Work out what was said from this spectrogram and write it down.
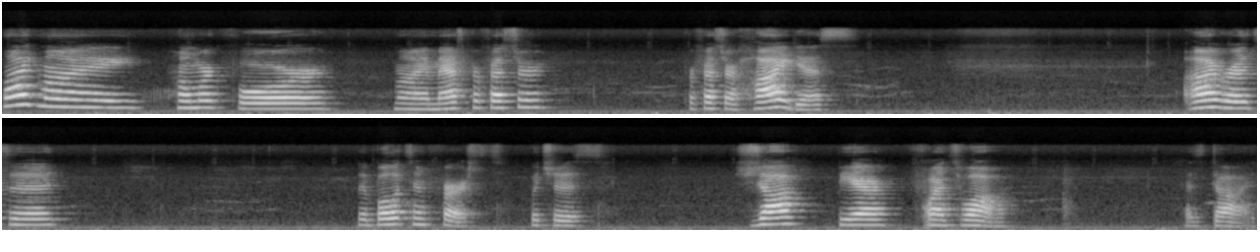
Like my homework for my math professor, Professor Higas, I read the the bulletin first, which is Jacques Pierre Francois has died.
